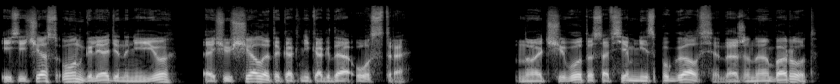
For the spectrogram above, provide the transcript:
и сейчас он, глядя на нее, ощущал это как никогда остро. Но от чего-то совсем не испугался, даже наоборот.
